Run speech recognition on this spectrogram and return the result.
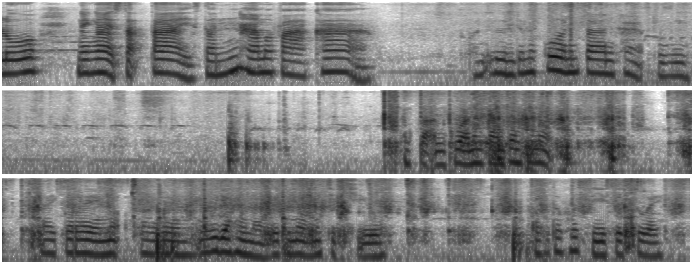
โล้ง่ายๆสไตล์สรรหามาฝากค่ะก่อนอื่นจะมาคั่วน้ำตาลค่ะโอ้ยน้ำตาลคั่วน้ำตาลกันพี่น้อง กระแรงเนาะกระแรงอู้ย่าให้หนักเลยพี่น้องมันสิคิวเอาเท่าพอสีสวยๆ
